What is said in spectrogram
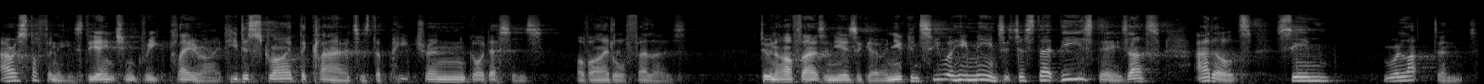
Aristophanes, the ancient Greek playwright, he described the clouds as the patron goddesses of idle fellows two and a half thousand years ago. And you can see what he means. It's just that these days, us adults seem reluctant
